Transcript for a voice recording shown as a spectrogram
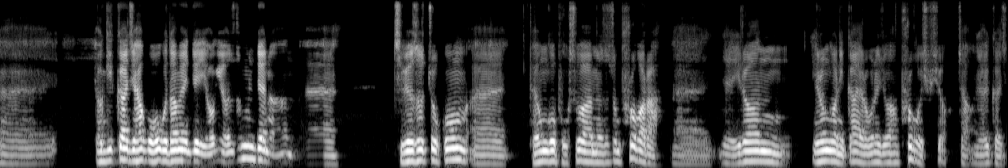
에, 여기까지 하고 그 다음에 이제 여기 연습 문제는 에, 집에서 조금 에, 배운 거 복습하면서 좀 풀어봐라. 에, 이런 이런 거니까 여러분이 좀 한번 풀어보십시오. 자, 여기까지.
